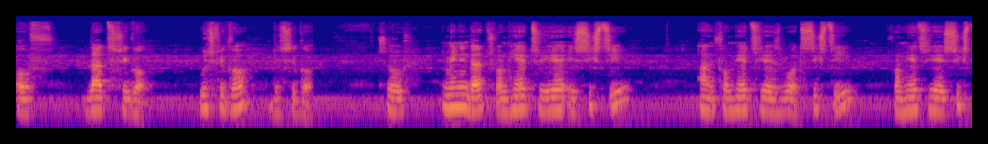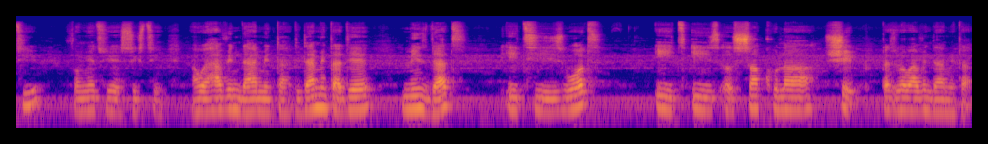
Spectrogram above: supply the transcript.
of that figure. Which figure? This figure. So meaning that from here to here is 60 and from here to here is what? 60 from here to here is 60 from here to here is 60 and we're having diameter. The diameter there means that it is what? It is a circular shape that's why we're having diameter.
